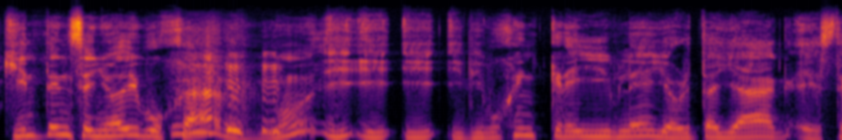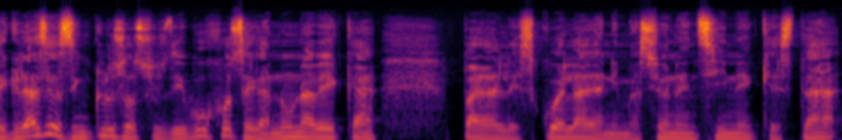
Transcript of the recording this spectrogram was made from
¿Quién te enseñó a dibujar? ¿no? Y, dibuja increíble. Y ahorita ya, este, gracias incluso a sus dibujos, se ganó una beca para la escuela de animación en cine que está.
